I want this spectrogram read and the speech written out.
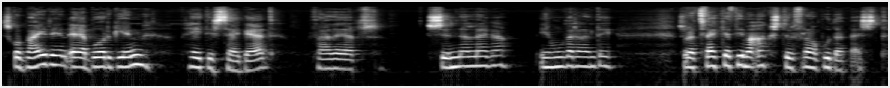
Sko bærin, eða borgin heitir Seged, það er sunnanlega í Ungverðarlandi, svona tvekja tíma akstur frá Budapest,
